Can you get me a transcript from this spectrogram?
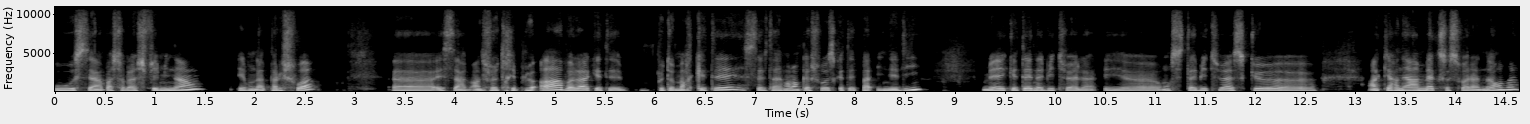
où c'est un personnage féminin et on n'a pas le choix. Euh, et c'est un, jeu triple A, voilà, qui était plutôt marketé. C'était vraiment quelque chose qui n'était pas inédit, mais qui était inhabituel. Et euh, on s'est habitué à ce que incarner un mec, ce soit la norme,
